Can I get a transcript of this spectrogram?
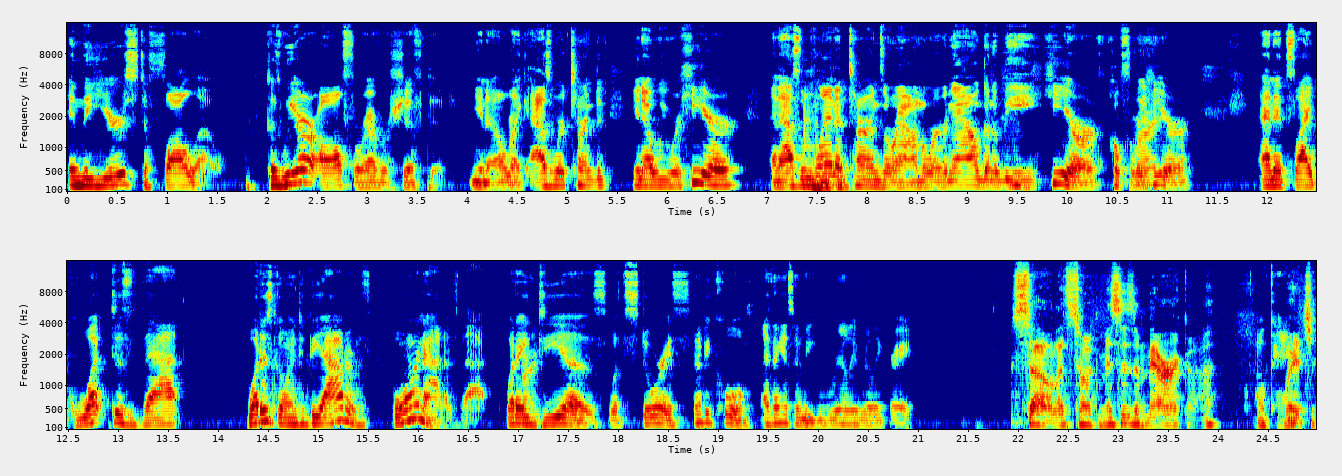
in the years to follow, because we are all forever shifted, you know, like as we're turned to, you know, we were here. And as the mm-hmm. planet turns around, we're now going to be here, hopefully Right. here. And it's like, what does that, what is going to be out of, born out of that? What Right. ideas, what stories? It's going to be cool. I think it's going to be really, really great. So let's talk Mrs. America. Okay. Which,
